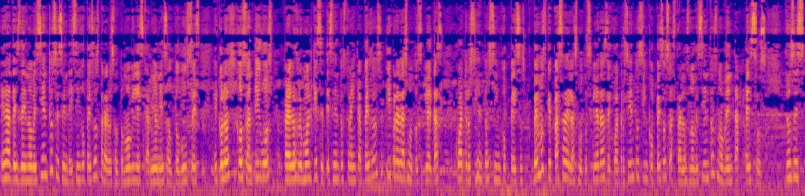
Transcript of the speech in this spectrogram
era desde 965 pesos para los automóviles, camiones, autobuses, ecológicos antiguos, para los remolques 730 pesos y para las motocicletas 405 pesos. Vemos que pasa de las motocicletas de 405 pesos hasta los 990 pesos. Entonces,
